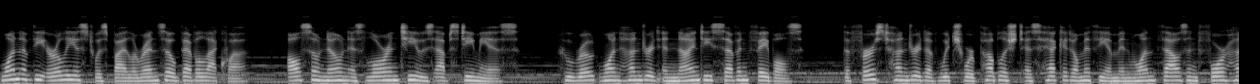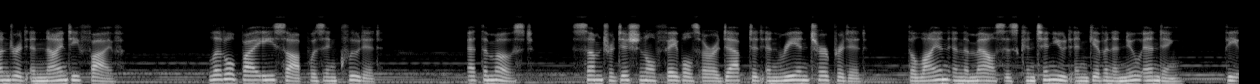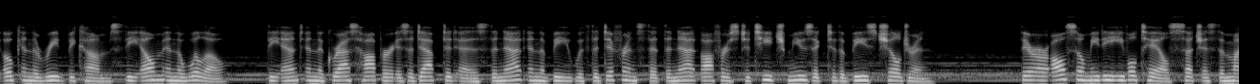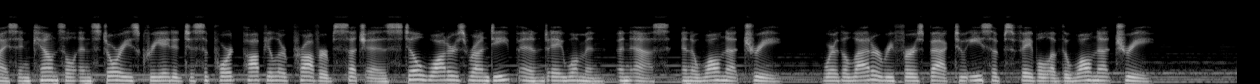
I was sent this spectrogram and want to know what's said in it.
One of the earliest was by Lorenzo Bevilacqua, also known as Laurentius Abstemius, who wrote 197 fables, the first hundred of which were published as Hecatomythium in 1495. Little by Aesop was included. At the most, some traditional fables are adapted and reinterpreted, the lion and the mouse is continued and given a new ending, the oak and the reed becomes the elm and the willow, the ant and the grasshopper is adapted as the gnat and the bee with the difference that the gnat offers to teach music to the bee's children. There are also medieval tales such as the mice in council and stories created to support popular proverbs such as still waters run deep and a woman, an ass, and a walnut tree, where the latter refers back to Aesop's fable of the walnut tree.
